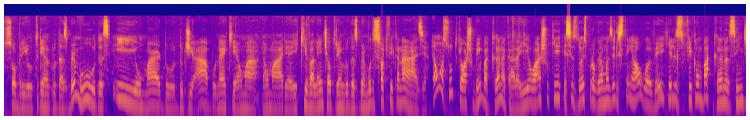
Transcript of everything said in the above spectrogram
sobre o Triângulo das Bermudas e o Mar do, do Diabo, né, que é uma, é uma área equivalente ao Triângulo das Bermudas, só que fica na Ásia. É um assunto que eu acho bem bacana, cara, e eu acho que esses dois programas eles têm algo a ver e que eles ficam bacanas assim de,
